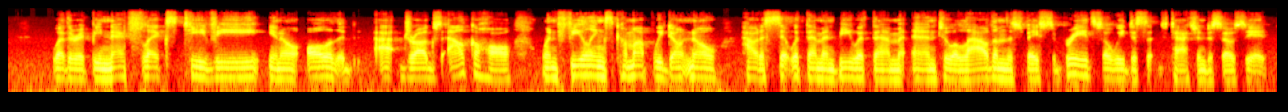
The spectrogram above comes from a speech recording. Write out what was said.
whether it be Netflix, TV, you know, all of the uh, drugs, alcohol, when feelings come up, we don't know how to sit with them and be with them and to allow them the space to breathe, so we dis- detach and dissociate.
